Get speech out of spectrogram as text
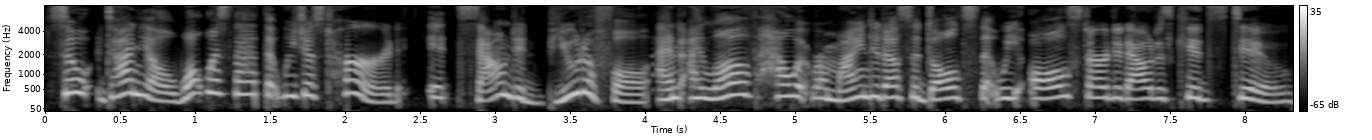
So, Daniel, what was that that we just heard? It sounded beautiful, and I love how it reminded us adults that we all started out as kids too.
